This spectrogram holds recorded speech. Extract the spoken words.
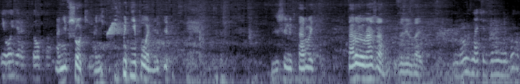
И озеро теплое. Они в шоке, они не поняли. Решили второй, второй урожай завязать. Ну, значит, зимы не будет.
